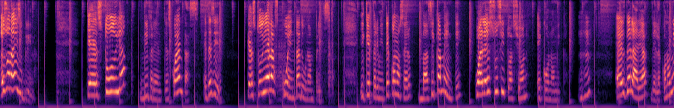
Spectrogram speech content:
Es una disciplina que estudia diferentes cuentas. Es decir, que estudia las cuentas de una empresa y que permite conocer básicamente cuál es su situación económica. Es del área de la economía,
